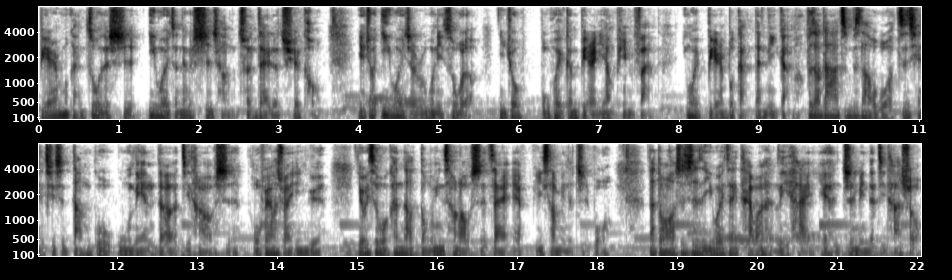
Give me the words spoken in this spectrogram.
别人不敢做的事，意味着那个市场存在着缺口，也就意味着如果你做了，你就不会跟别人一样平凡。因为别人不敢，但你敢吗？不知道大家知不知道，我之前其实当过五年的吉他老师，我非常喜欢音乐。有一次我看到董运昌老师在 FB 上面的直播，那董老师是一位在台湾很厉害也很知名的吉他手，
